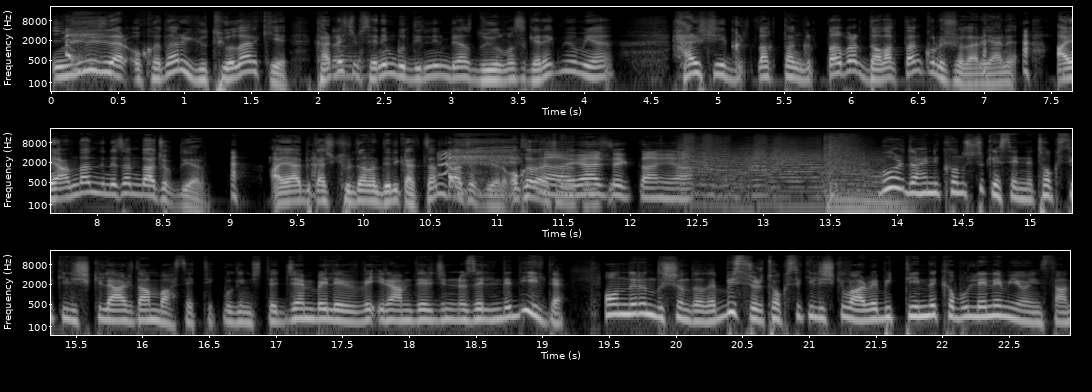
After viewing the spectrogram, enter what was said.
İngilizler o kadar yutuyorlar ki. Kardeşim senin bu dilinin biraz duyulması gerekmiyor mu ya? Her şeyi gırtlaktan gırtlağa bırak dalaktan konuşuyorlar yani. Ayağından dinlesem daha çok duyarım. Ayağa birkaç kürdana delik açsam daha çok duyarım. O kadar Ya konuşuyor. gerçekten ya. Bu arada hani konuştuk ya seninle toksik ilişkilerden bahsettik bugün işte Cem Belevi ve İrem Derici'nin özelinde değil de onların dışında da bir sürü toksik ilişki var ve bittiğinde kabullenemiyor insan.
